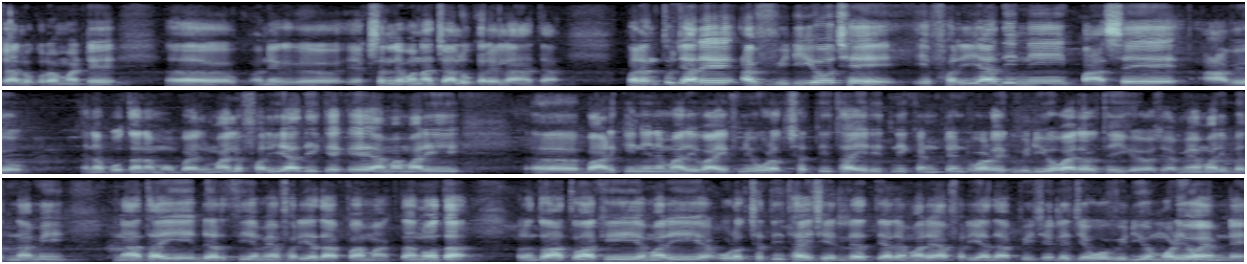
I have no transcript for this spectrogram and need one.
ચાલુ કરવા માટે અને એક્શન લેવાના ચાલુ કરેલા હતા. પરંતુ જ્યારે આ વીડિયો છે એ ફરિયાદીની પાસે આવ્યો, એના પોતાના મોબાઈલમાં, એટલે ફરિયાદી કે કે આમાં મારી બાળકીની અને મારી વાઈફની ઓળખ છતી થાય એ રીતની કન્ટેન્ટવાળો એક વીડિયો વાયરલ થઈ ગયો છે. અમે અમારી બદનામી ના થાય એ ડરથી અમે ફરિયાદ આપવા માગતા નહોતા. પરંતુ આ તો આખી અમારી ઓળખ છતી થાય છે એટલે અત્યારે અમારે આ ફરિયાદ આપવી છે. એટલે જેવો વીડિયો મળ્યો એમને,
